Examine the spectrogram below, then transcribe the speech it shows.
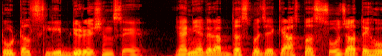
टोटल स्लीप ड्यूरेशन से। यानी अगर आप 10 बजे के आसपास सो जाते हो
